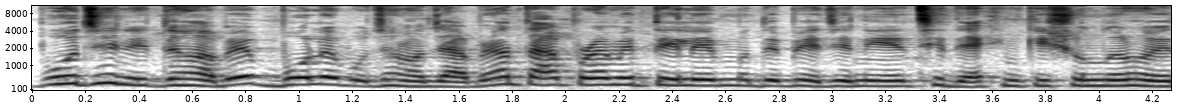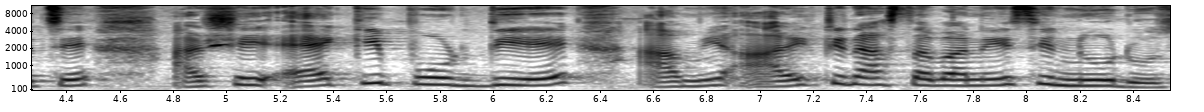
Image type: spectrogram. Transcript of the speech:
বুঝে নিতে হবে বলে বোঝানো যাবে না। তারপর আমি তেলের মধ্যে ভেজে নিয়েছি, দেখেন কি সুন্দর হয়েছে। আর সেই একই পুর দিয়ে আমি আরেকটি নাস্তা বানিয়েছি, নুডলস।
